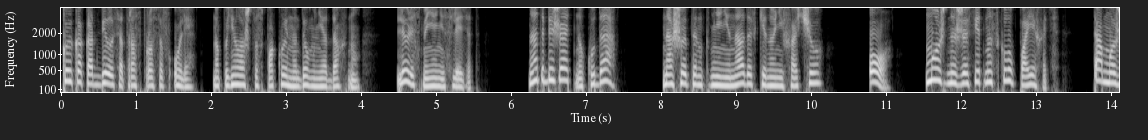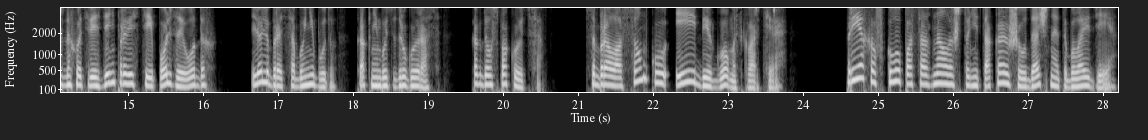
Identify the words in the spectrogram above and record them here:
Кое-как отбилась от расспросов Оли, но поняла, что спокойно дома не отдохну. Лёля с меня не слезет. Надо бежать, но куда? На шопинг мне не надо, в кино не хочу. О, можно же в фитнес-клуб поехать. Там можно хоть весь день провести и польза, и отдых. Лёлю брать с собой не буду, как-нибудь в другой раз, когда успокоится. Собрала сумку и бегом из квартиры. Приехав в клуб, осознала, что не такая уж и удачная это была идея.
